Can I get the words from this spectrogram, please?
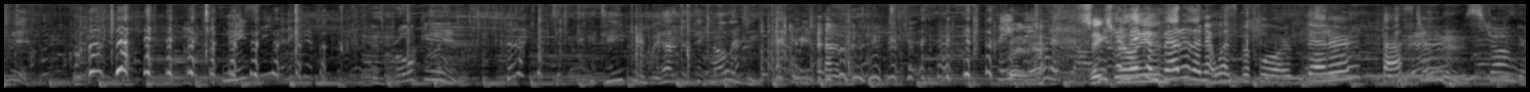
tape it. It's broken. You can tape it. We have the technology. we have it. Six we can make them million? better than it was before. Better, faster, Better. stronger.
